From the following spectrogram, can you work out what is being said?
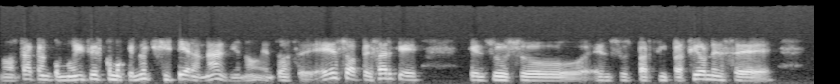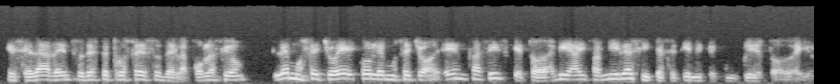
nos sacan, como dices, como que no existiera nadie, ¿no? Entonces, eso a pesar que en sus, en sus participaciones eh, que se da dentro de este proceso de la población, le hemos hecho eco, le hemos hecho énfasis que todavía hay familias y que se tiene que cumplir todo ello.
